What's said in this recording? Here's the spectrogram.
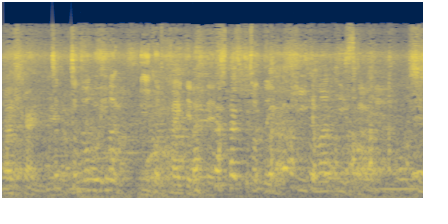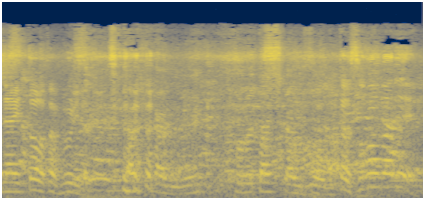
確かにね。ちょちょっと僕今いいこと書いてるんでちょっと今聞いてもらっていいですかみたいなしないと多分無理だと思うんです。確かにね。それ確かにそうだ。多分その場で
